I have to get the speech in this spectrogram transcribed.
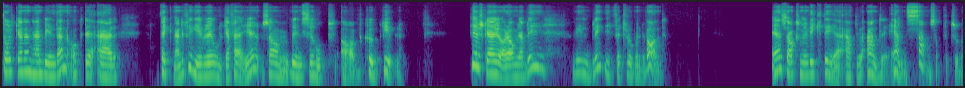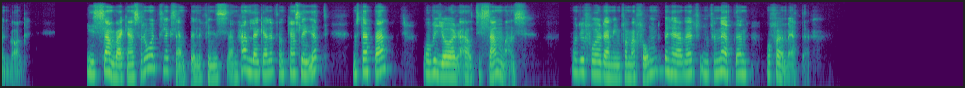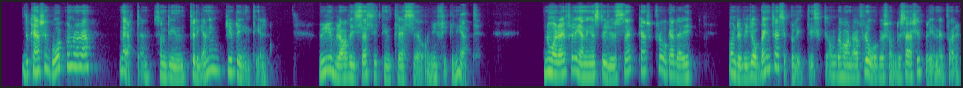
tolka den här bilden och det är tecknade figurer i olika färger som binds ihop av kugghjul. Hur ska jag göra om jag blir, vill bli förtroendevald? En sak som är viktig är att du aldrig är ensam som förtroendevald. I samverkansråd till exempel finns en handläggare från kansliet som stöttar och vi gör allt tillsammans. Och du får den information du behöver inför möten och förmöten. Du kanske går på några möten som din förening bjuder in till. Då är det ju bra att visa sitt intresse och nyfikenhet. Några i föreningens styrelse kanske frågar dig om du vill jobba intressepolitiskt, om du har några frågor som du särskilt brinner för.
